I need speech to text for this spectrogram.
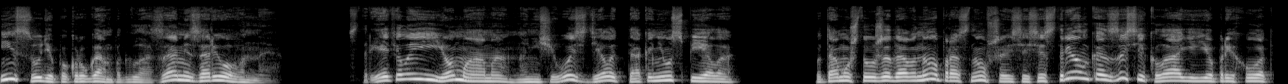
и, судя по кругам под глазами, зареванная. Встретила ее мама, но ничего сделать так и не успела, потому что уже давно проснувшаяся сестренка засекла ее приход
